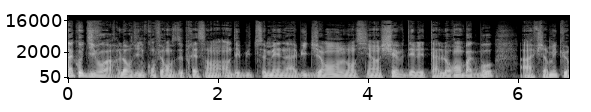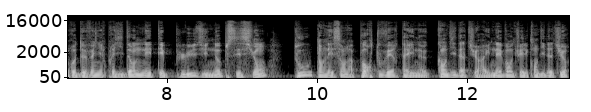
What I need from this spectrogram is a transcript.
La Côte d'Ivoire, lors d'une conférence de presse en, début de semaine à Abidjan, l'ancien chef de l'État Laurent Gbagbo a affirmé que redevenir président n'était plus une obsession tout en laissant la porte ouverte à une candidature, à une éventuelle candidature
